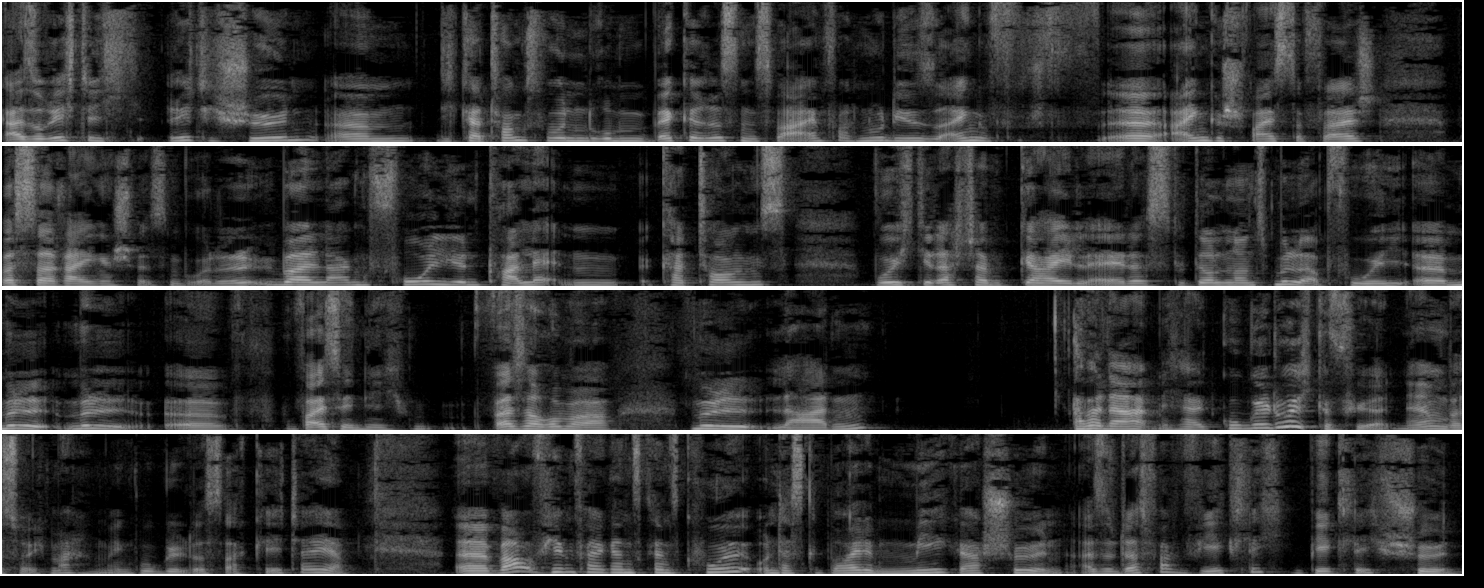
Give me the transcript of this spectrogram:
also richtig, richtig schön. Ähm, die Kartons wurden drum weggerissen. Es war einfach nur dieses einge äh, eingeschweißte Fleisch, was da reingeschmissen wurde. Überall lagen Folien, Paletten, Kartons, wo ich gedacht habe, geil, ey, das ist Londons Müllabfuhr, äh, Müll, Müll, äh, weiß ich nicht, was auch immer, Müllladen. Aber da hat mich halt Google durchgeführt. Ne? Und was soll ich machen? Wenn Google das sagt, geht daher. Äh, war auf jeden Fall ganz, ganz cool und das Gebäude mega schön. Also das war wirklich, wirklich schön.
